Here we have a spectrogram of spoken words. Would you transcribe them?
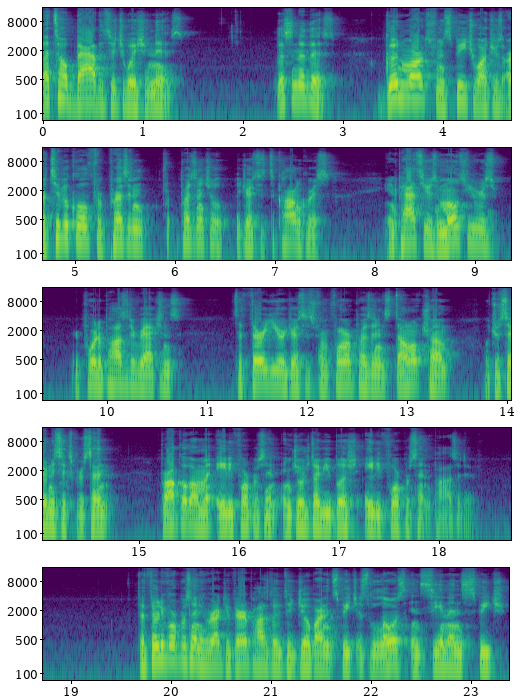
That's how bad the situation is. Listen to this. Good marks from speech watchers are typical for president for presidential addresses to Congress. In past years, most viewers reported positive reactions to third year addresses from former presidents Donald Trump, which was 76%, Barack Obama 84%, and George W. Bush 84% positive. The 34% who reacted very positively to Joe Biden's speech is the lowest in CNN's speech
